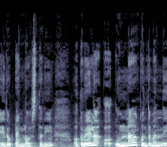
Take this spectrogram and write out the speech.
ఏదో ఒక టైంలో వస్తుంది. ఒకవేళ ఉన్న కొంతమంది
